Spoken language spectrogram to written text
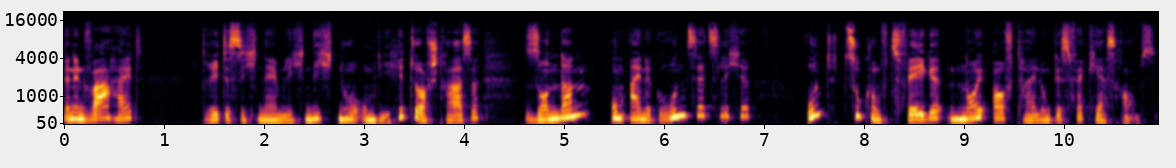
Denn in Wahrheit dreht es sich nämlich nicht nur um die Hittorfstraße, sondern um eine grundsätzliche und zukunftsfähige Neuaufteilung des Verkehrsraums.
